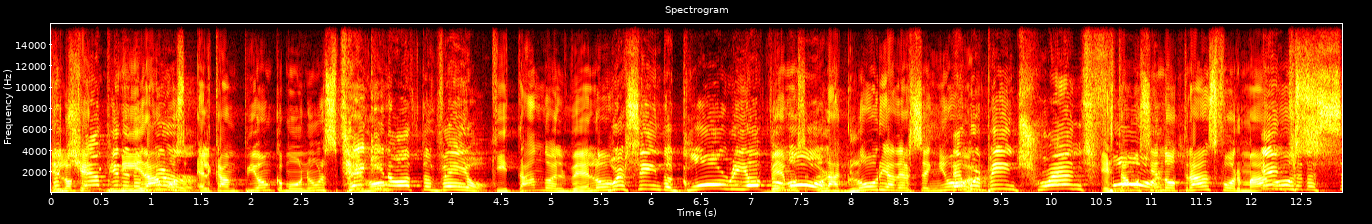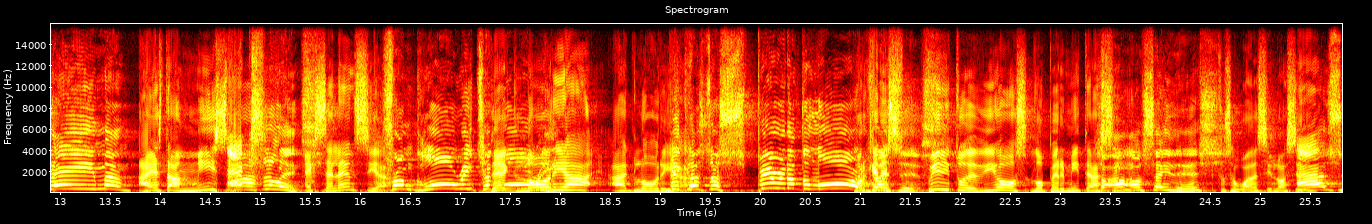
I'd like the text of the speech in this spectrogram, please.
en lo que champion in a miramos mirror, el campeón como un espejo, taking off the veil, quitando el velo, we're seeing the glory of the vemos Lord. la gloria del Señor. and we're being transformed Estamos siendo into the transformados same a esta misma excelencia from glory to de glory. gloria a gloria. Because the Spirit of the Lord Porque el. Espíritu de Dios lo permite así. Entonces voy a decirlo así. As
